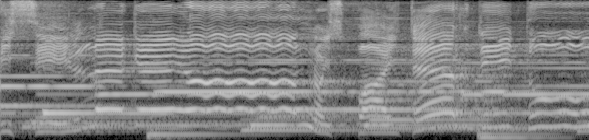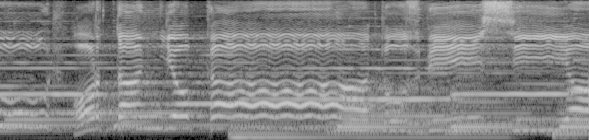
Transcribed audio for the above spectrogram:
bizilegean noiz baita erditu hortan jokatuz bizia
